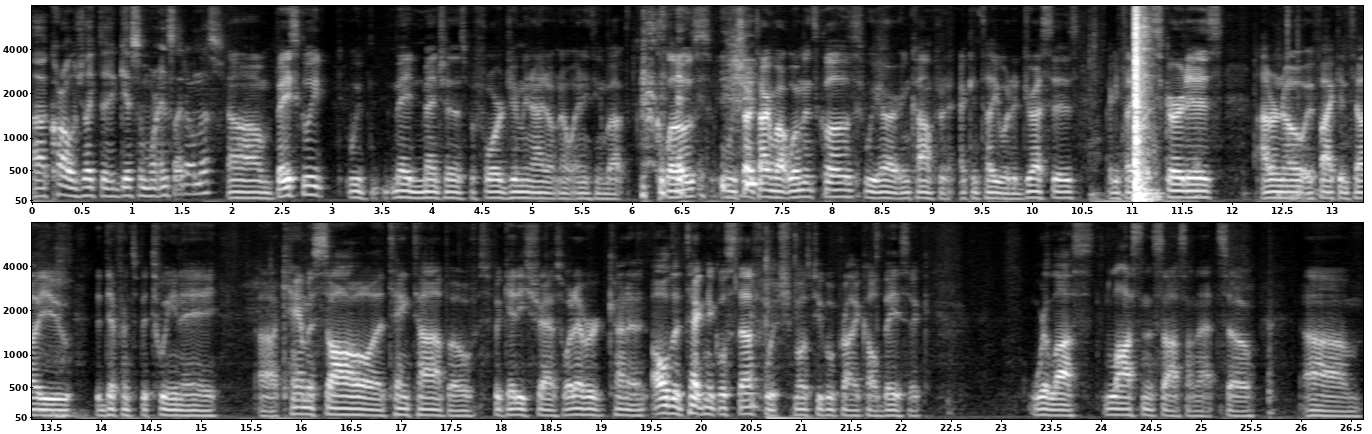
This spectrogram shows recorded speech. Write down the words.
Uh, Carl, would you like to give some more insight on this? Um, basically, we've made mention of this before. Jimmy and I don't know anything about clothes. when we start talking about women's clothes, we are incompetent. I can tell you what a dress is. I can tell you what a skirt is. I don't know if I can tell you the difference between a uh, camisole, a tank top, a spaghetti straps, whatever kind of all the technical stuff, which most people probably call basic. We're lost lost in the sauce on that. So um,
